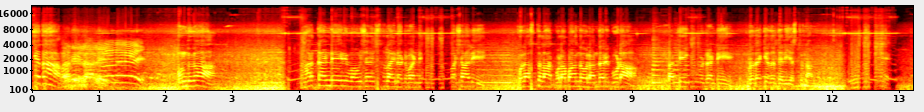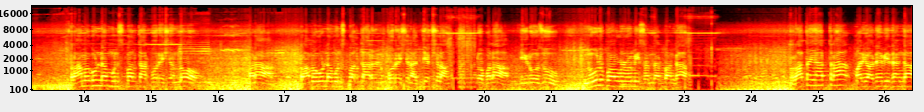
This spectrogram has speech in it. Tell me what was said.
ఐక్యత. ముందుగా మార్కండేయుని వంశస్థులైనటువంటి పద్మశాలి కులస్తుల కుల బాంధవులందరికీ కూడా ప్రత్యేకమైనటువంటి కృతజ్ఞతలు తెలియజేస్తున్నాను. రామగుండం మున్సిపల్ కార్పొరేషన్లో మన రామగుండం మున్సిపల్ కార్పొరేషన్ అధ్యక్షుల ఆధ్వర్యం లోపల ఈరోజు నూలు పౌర్ణమి సందర్భంగా రథయాత్ర మరియు అదేవిధంగా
